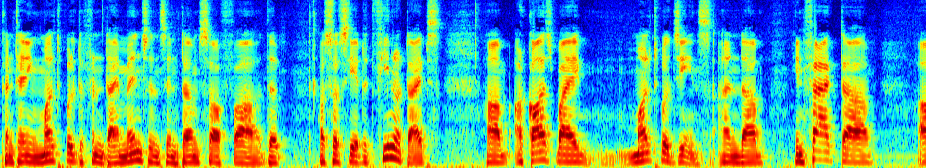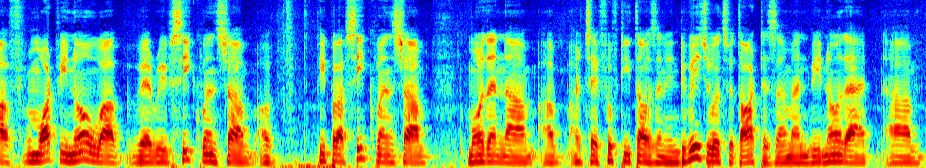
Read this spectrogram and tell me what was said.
containing multiple different dimensions in terms of uh, the associated phenotypes, um, are caused by multiple genes. And um, in fact, uh, from what we know, where we've sequenced, um, people have sequenced um, more than, um, uh, I'd say, 50,000 individuals with autism, and we know that um,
